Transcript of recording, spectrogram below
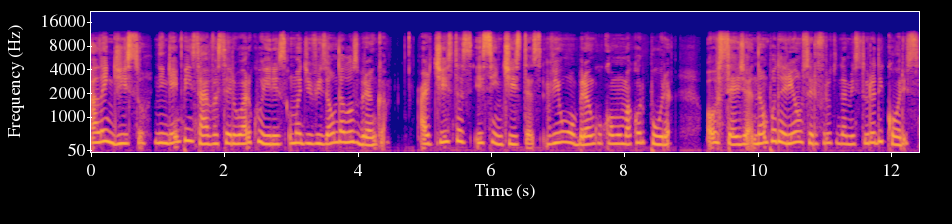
Além disso, ninguém pensava ser o arco-íris uma divisão da luz branca. Artistas e cientistas viam o branco como uma cor pura, ou seja, não poderiam ser fruto da mistura de cores.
